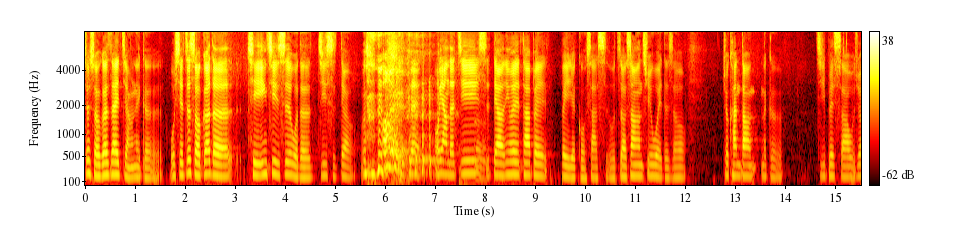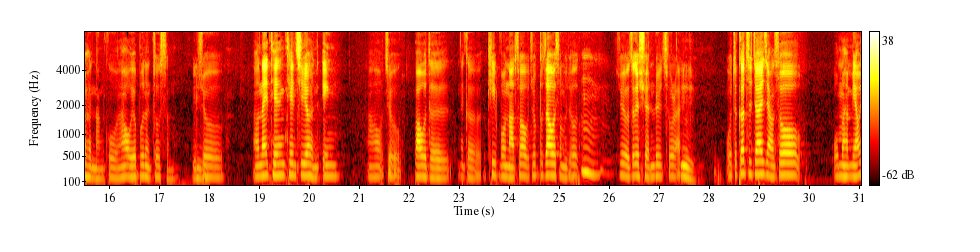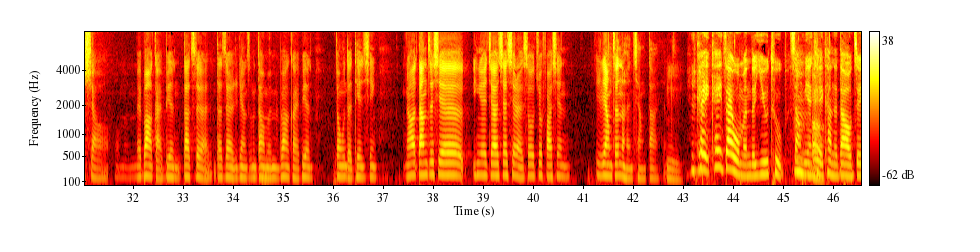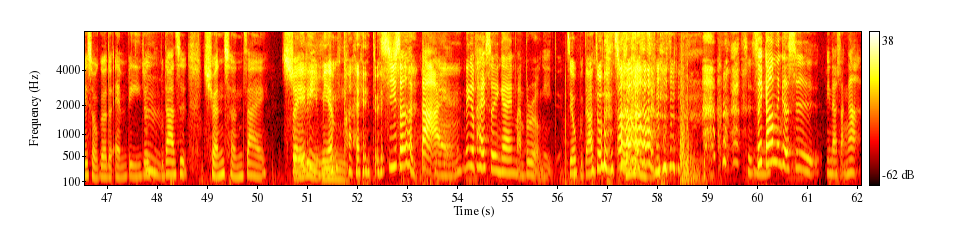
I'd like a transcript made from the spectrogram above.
这首歌在讲那个，我写这首歌的起因其实是我的鸡死掉。对，我养的鸡死掉，因为它被被野狗杀死。我早上去喂的时候，就看到那个鸡被杀，我就很难过。然后我又不能做什么，我就，然后那一天天气又很阴，然后就把我的那个 keyboard 拿出来，我就不知道为什么就嗯，就有这个旋律出来。嗯，我的歌词就在讲说。我们很渺小，我们没办法改变大自然，大自然力量这么大，我们没办法改变动物的天性。然后当这些音乐家下下来的时候，就发现力量真的很强大。嗯，可以可以在我们的 YouTube 上面可以看得到这一首歌的 MV，、嗯、就是不大是全程在水里面拍，对，牺牲很大哎、欸，嗯、那个拍摄应该蛮不容易的，只有不大做得出来。是，所以刚刚那个是平达桑啊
